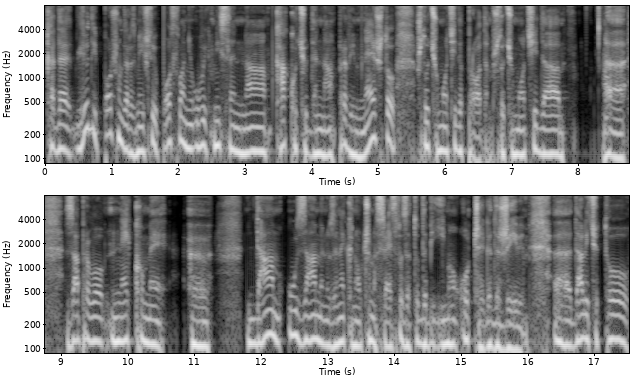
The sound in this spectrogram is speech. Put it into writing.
Kada ljudi počnu da razmišljaju o poslovanju, uvijek misle na kako ću da napravim nešto što ću moći da prodam, što ću moći da uh, zapravo nekome dam u zamenu za neka novčana sredstva za to da bi imao od čega da živim. Uh, da li ću to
